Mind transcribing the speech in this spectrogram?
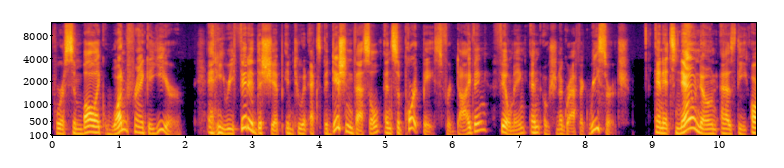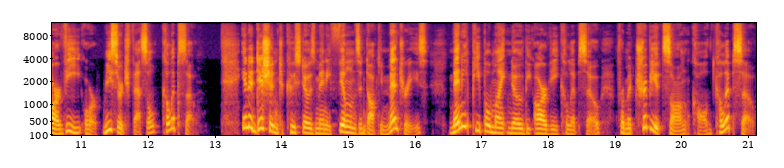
for a symbolic one franc a year, and he refitted the ship into an expedition vessel and support base for diving, filming, and oceanographic research. And it's now known as the RV or research vessel Calypso. In addition to Cousteau's many films and documentaries, Many people might know the RV Calypso from a tribute song called Calypso,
